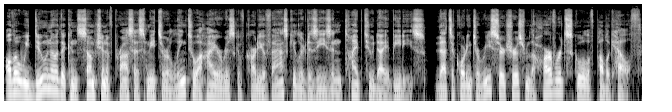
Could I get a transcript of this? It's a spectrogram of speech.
although we do know that consumption of processed meats are linked to a higher risk of cardiovascular disease and type 2 diabetes. That's according to researchers from the Harvard School of Public Health.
